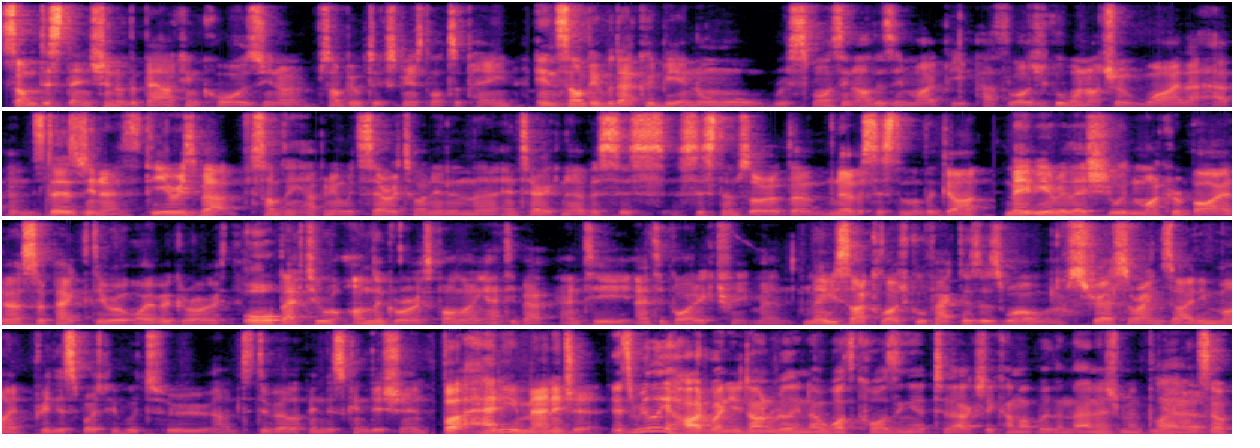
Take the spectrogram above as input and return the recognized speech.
some distension of the bowel can cause, you know, some people to experience lots of pain. In some people, that could be a normal response. In others, it might be pathological. We're not sure why that happens. There's, you know, theories about something happening with serotonin in the enteric nervous sys- system, so the nervous system of the gut. Maybe a relationship with microbiota, so bacterial overgrowth or bacterial undergrowth following anti antibiotic treatment. Maybe psychological factors as well. Stress or anxiety might predispose people to um, to developing this condition. But how do you manage it? It's really hard when you don't really know what's causing it to actually come up with a management plan. Yeah. And so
